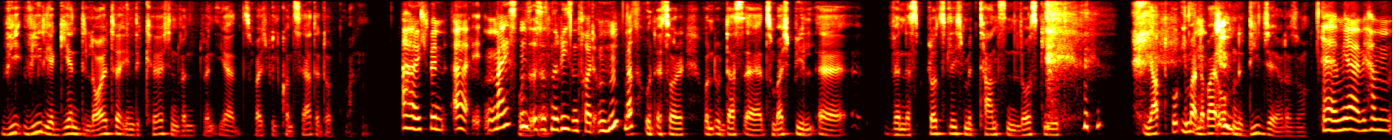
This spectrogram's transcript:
Wie, wie reagieren die Leute in die Kirchen, wenn, wenn ihr zum Beispiel Konzerte dort machen? Ah, ich bin, ah, meistens und, ist es eine Riesenfreude. Mhm, was? Und, äh, sorry, und, und das äh, zum Beispiel, äh, wenn es plötzlich mit Tanzen losgeht, Ihr habt immer dabei auch eine DJ oder so. Ähm, ja, wir haben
